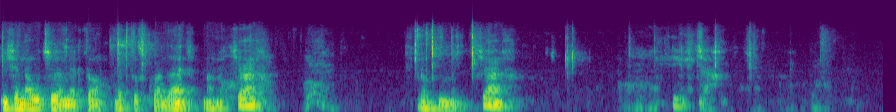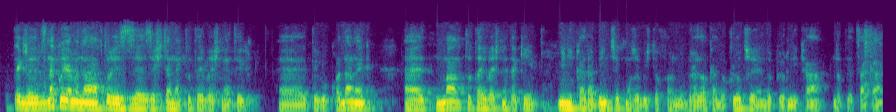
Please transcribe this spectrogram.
i się nauczyłem, jak to, jak to składać. Mamy ciach, robimy ciach i ciach. Także znakujemy na którejś ze, ze ścianek tutaj właśnie tych, tych układanek. E, ma tutaj właśnie taki mini karabinczyk, może być to w formie breloka do kluczy, do piórnika, do plecaka.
